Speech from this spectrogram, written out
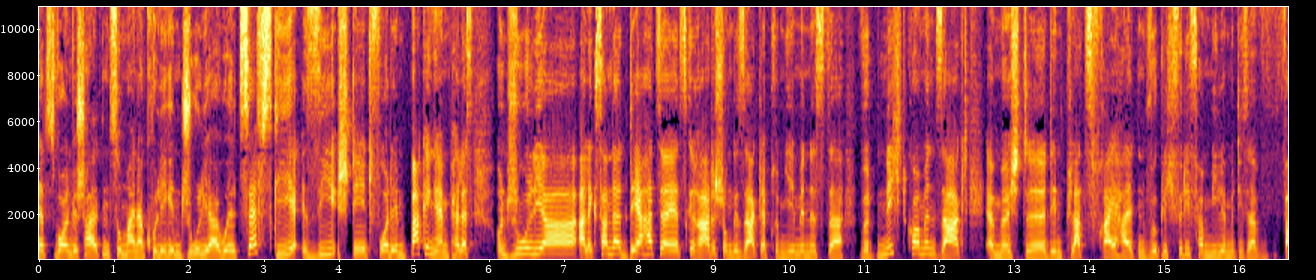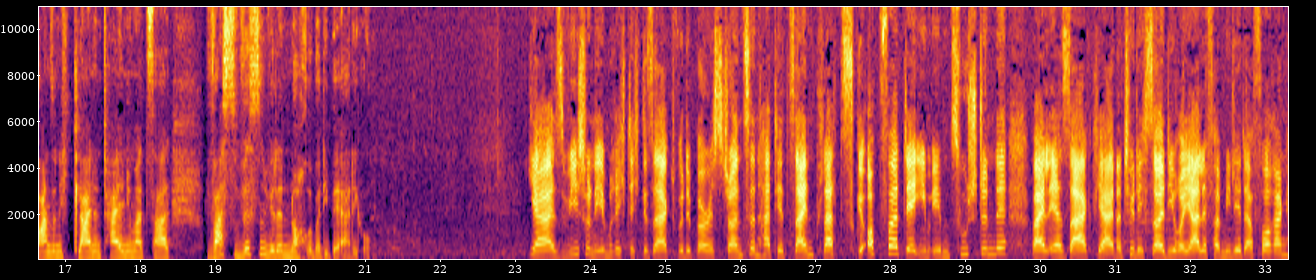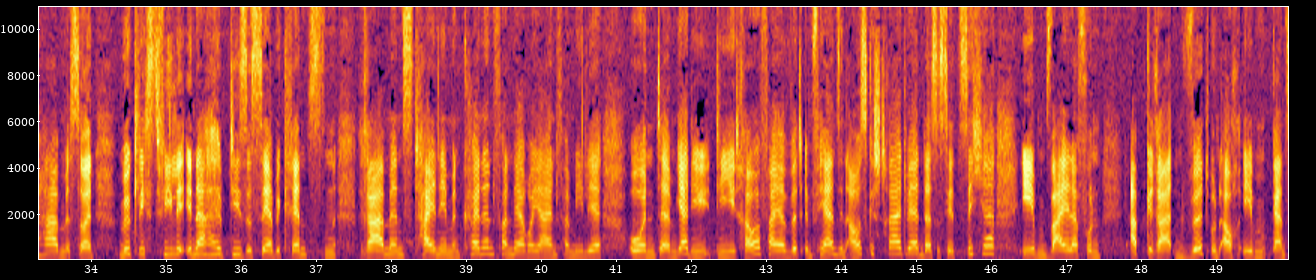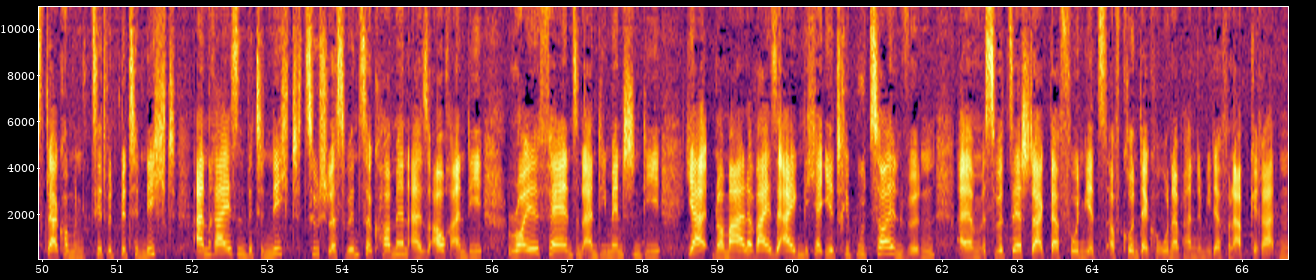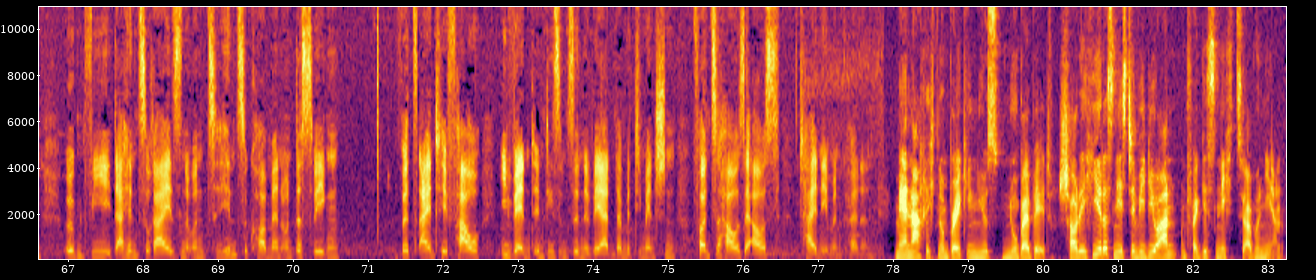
Jetzt wollen wir schalten zu meiner Kollegin Julia Wilczewski. Sie steht vor dem Buckingham Palace. Und Julia Alexander, der hat ja jetzt gerade schon gesagt, der Premierminister wird nicht kommen, sagt, er möchte den Platz frei halten, wirklich für die Familie mit dieser wahnsinnig kleinen Teilnehmerzahl. Was wissen wir denn noch über die Beerdigung? Ja, also wie schon eben richtig gesagt wurde, Boris Johnson hat jetzt seinen Platz geopfert, der ihm eben zustünde, weil er sagt, ja, natürlich soll die royale Familie da Vorrang haben. Es sollen möglichst viele innerhalb dieses sehr begrenzten Rahmens teilnehmen können von der royalen Familie. Und ähm, ja, die, die Trauerfeier wird im Fernsehen ausgestrahlt werden. Das ist jetzt sicher, eben weil davon abgeraten wird und auch eben ganz klar kommuniziert wird, bitte nicht anreisen, bitte nicht zu Schloss Windsor kommen, also auch an die Royal-Fans und an die Menschen, die ja normalerweise eigentlich ja ihr Tribut zollen würden. Ähm, es wird sehr stark davon jetzt aufgrund der Corona-Pandemie davon abgeraten, irgendwie dahin zu reisen und hinzukommen und deswegen wird es ein TV-Event in diesem Sinne werden, damit die Menschen von zu Hause aus teilnehmen können. Mehr Nachrichten und Breaking News nur bei Bild. Schau dir hier das nächste Video an und vergiss nicht zu abonnieren.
